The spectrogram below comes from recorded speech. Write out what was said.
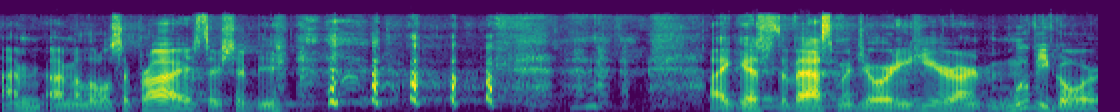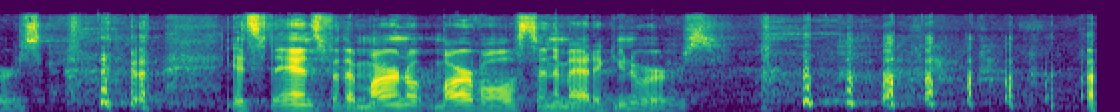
I'm, I'm a little surprised. There should be. I guess the vast majority here aren't moviegoers. it stands for the Marvel Cinematic Universe.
